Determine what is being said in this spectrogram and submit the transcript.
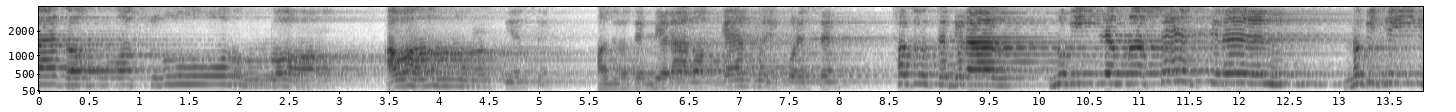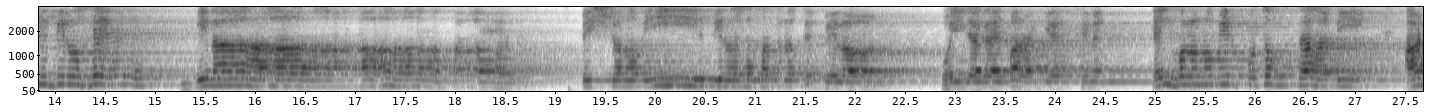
মুহাম্মাদার রাসূলুল্লাহ আওয়াজ দিয়েছে। হজরতে বেলাল অজ্ঞান হয়ে পড়েছেন। হজরতে বেলাল নবীর শেখ ছিলেন। নবীজির বিরোধে বিলাল, বিশ্ব নবীর বিরোধে হজরতে বেলাল ওই জায়গায় মারা গিয়েছিলেন। এই হলো নবীর প্রথম সাহাবি। আর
